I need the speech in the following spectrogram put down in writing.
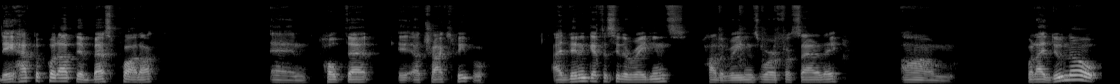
they have to put out their best product and hope that it attracts people. I didn't get to see the ratings, how the ratings were for Saturday, um, but I do know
